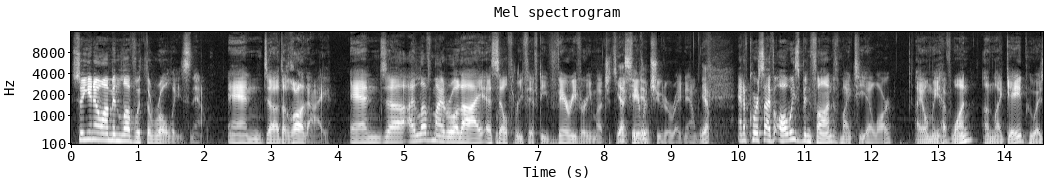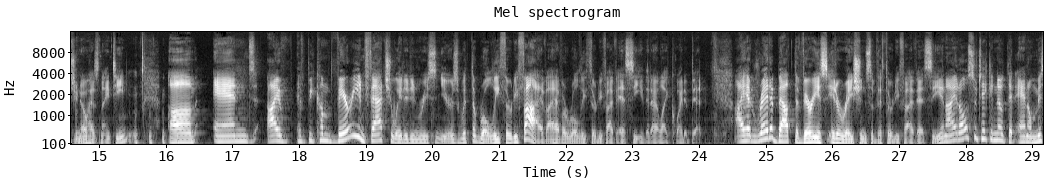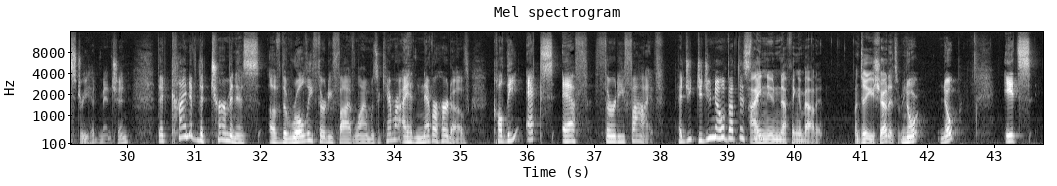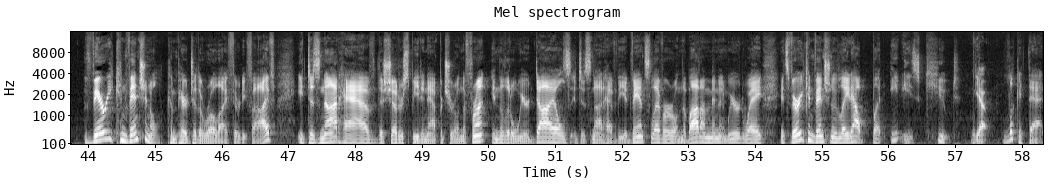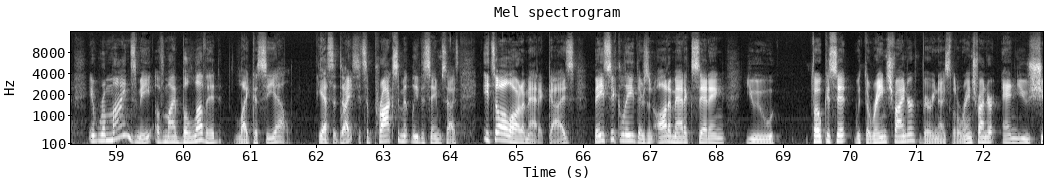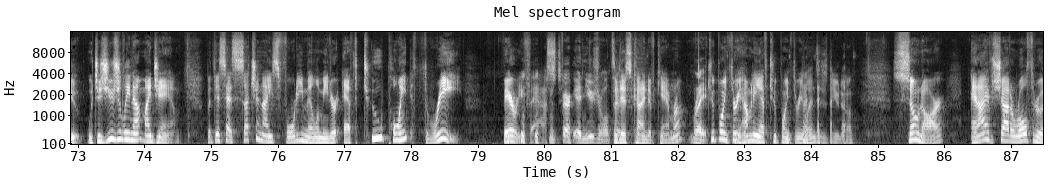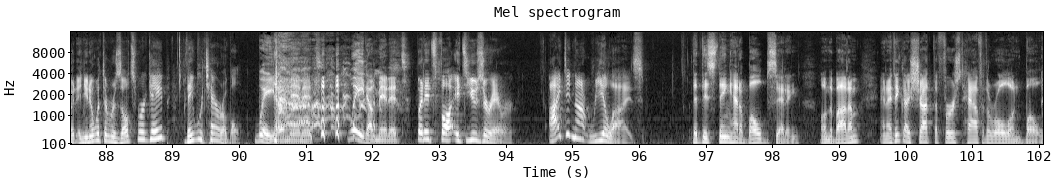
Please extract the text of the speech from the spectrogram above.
So you know I'm in love with the Rolleis now, and uh, the Rollei, and uh, I love my Rollei SL350 very, very much. It's Yes, my favorite shooter right now. Yep. And of course, I've always been fond of my TLR. I only have one, unlike Gabe, who, as you know, has 19. um, and I have become very infatuated in recent years with the Rollei 35. I have a Rollei 35 SE that I like quite a bit. I had read about the various iterations of the 35 SE, and I had also taken note that Anno Mystery had mentioned that kind of the terminus of the Rollei 35 line was a camera I had never heard of called the XF35. Had you did you know about this? I knew nothing about it until you showed it to me. Nor, nope. It's very conventional compared to the Rollei 35. It does not have the shutter speed and aperture on the front in the little weird dials. It does not have the advance lever on the bottom in a weird way. It's very conventionally laid out, but it is cute. Yeah. Look at that. It reminds me of my beloved Leica CL Yes, it does. right? It's approximately the same size. It's all automatic, guys. Basically, there's an automatic setting. You focus it with the rangefinder, very nice little rangefinder, and you shoot, which is usually not my jam. But this has such a nice 40 millimeter f 2.3, very fast It's very unusual for this kind of camera. Right. 2.3. How many f 2.3 lenses do you know? Sonnar. And I've shot a roll through it, and you know what the results were, Gabe? They were terrible Wait a minute. Wait a minute. but it's fa- it's user error. I did not realize that this thing had a bulb setting on the bottom, and I think I shot the first half of the roll on bulb.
